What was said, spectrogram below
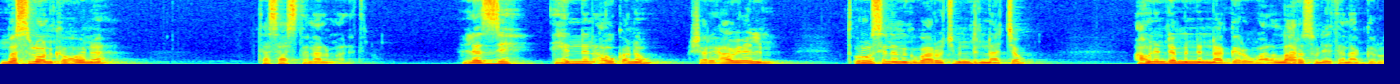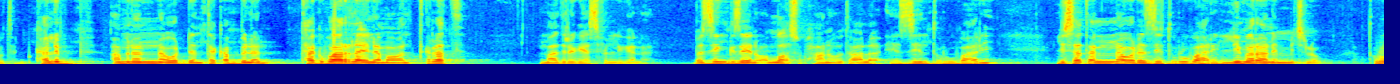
መስሎን ከሆነ ተሳስተናል ማለት ነው። ለዚህ ይህንን አውቀ ነው ሸሪዓዊ ዕልም ጥሩ ስነ ምግባሮች ምንድን ናቸው? አሁን እንደምንናገረው አላህ ረሱል የተናገሩትን ከልብ አምነንና ወደን ተቀብለን ተግባር ላይ ለማዋል ጥረት ማድረግ ያስፈልገናል። በዚህን ጊዜ ነው አላህ ስብሓነሁ ወተዓላ የዚህን ጥሩ ባህሪ ሊሰጠንና ወደዚህ ጥሩ ባህሪ ሊመራን የሚችለው። ጥሩ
